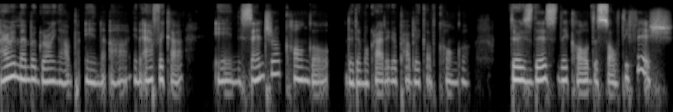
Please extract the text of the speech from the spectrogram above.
I remember growing up in uh, in Africa, in Central Congo, the Democratic Republic of Congo. There's this they call the salty fish,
